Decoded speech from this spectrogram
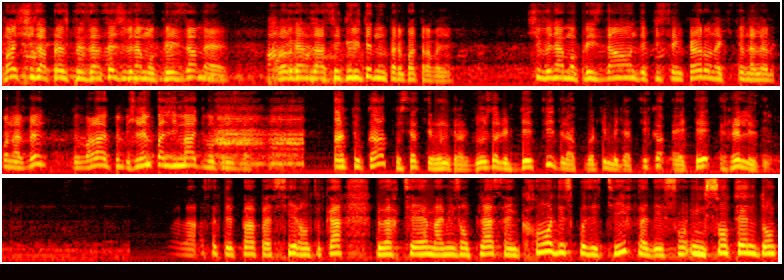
Moi, je suis la presse présidentielle, je venais à mon président, mais la sécurité ne nous permet pas de travailler. Je suis venu à mon président depuis 5 heures, on a quitté, on a l'aéroport, on Voilà, je n'aime pas l'image de mon président. En tout cas, pour cette cérémonie grandiose, le défi de la couverture médiatique a été relevé. Voilà, c'était pas facile. En tout cas, le RTM a mis en place un grand dispositif. une centaine donc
